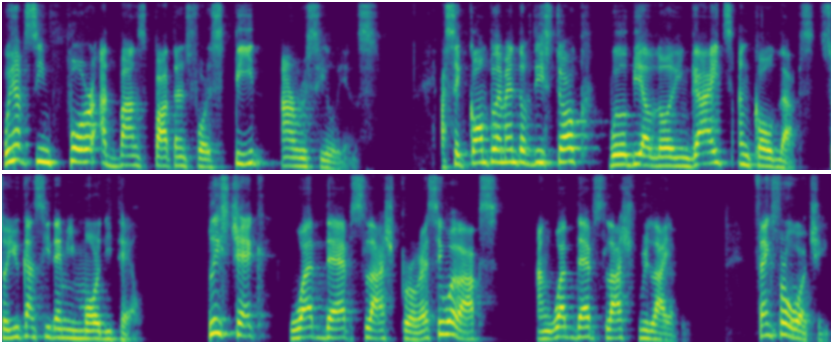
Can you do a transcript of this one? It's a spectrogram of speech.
We have seen four advanced patterns for speed and resilience. As a complement of this talk, we'll be uploading guides and code labs so you can see them in more detail. Please check webdev slash progressive web apps and webdev slash reliable. Thanks for watching.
